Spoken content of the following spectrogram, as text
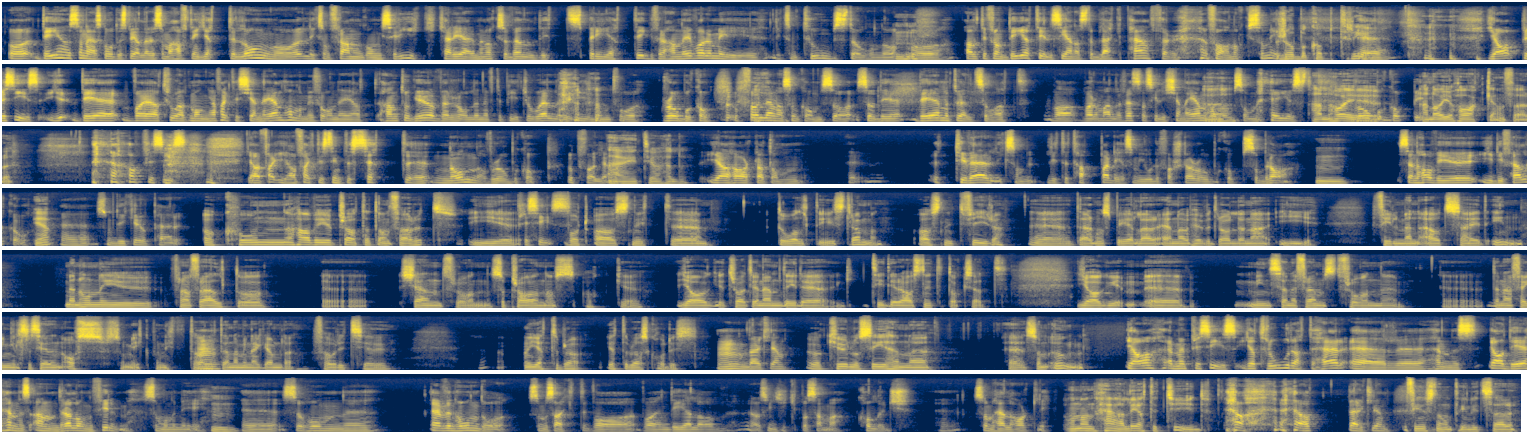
Och det är en sån här skådespelare som har haft en jättelång och liksom framgångsrik karriär men också väldigt spretig. För han har ju varit med i liksom Tombstone och, Mm. och allt ifrån det till senaste Black Panther var han också med i. Robocop 3. Eh, ja, precis. Det vad jag tror att många faktiskt känner igen honom ifrån är att han tog över rollen efter Peter Weller i de två Robocop-uppföljarna som kom. Så, så det, det är eventuellt så att vad, vad de allra flesta skulle känna igen honom som är just Han har ju, Robocop. han har ju hakan för det. ja, precis. Jag, jag har faktiskt inte sett eh, någon av Robocop-uppföljarna. Nej, inte jag heller. Jag har hört att de eh, tyvärr liksom lite tappar det som gjorde första Robocop så bra. Mm. Sen har vi ju Edie Falco Ja. eh, som dyker upp här. Och hon har vi ju pratat om förut i eh, Precis. vårt avsnitt eh, Dolt i strömmen. Avsnitt fyra. Eh, där hon spelar en av huvudrollerna i filmen Outside In. Men hon är ju framförallt då eh, känd från Sopranos och eh, jag tror att jag nämnde i det tidigare avsnittet också att jag eh, minns henne främst från eh, den här fängelseserien Oss som gick på 90-talet. Mm. En av mina gamla favoritserier. Men jättebra, jättebra skådis. Mm, verkligen. Det var kul att se henne eh, som ung. Ja, men precis. Jag tror att det här är eh, hennes, ja, det är hennes andra långfilm som hon är med i. Mm. Eh, så hon, eh, även hon då, som sagt, var, var en del av, alltså gick på samma college som Hell Hartley. Hon har en härlig attityd. Ja, ja verkligen. Det finns någonting lite så här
